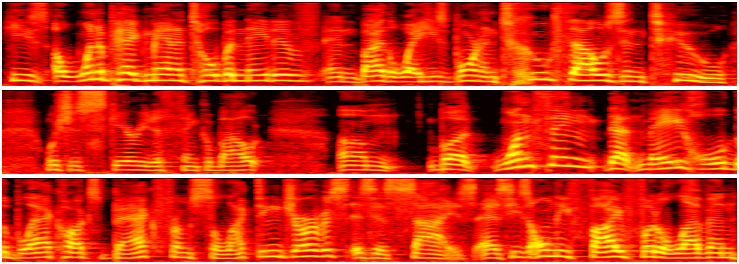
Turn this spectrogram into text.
he's a Winnipeg, Manitoba native, and by the way, he's born in 2002, which is scary to think about. Um, but one thing that may hold the Blackhawks back from selecting Jarvis is his size, as he's only 5 foot 11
